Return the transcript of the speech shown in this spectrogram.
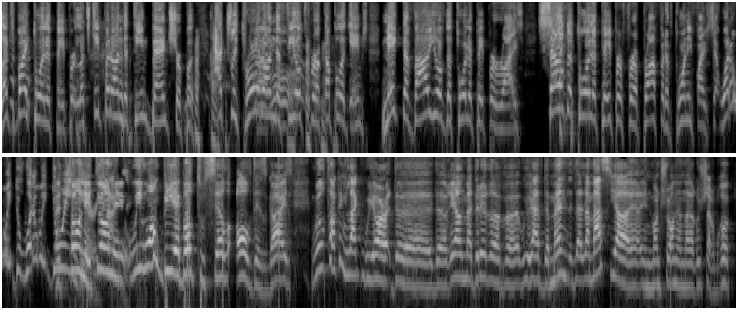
Let's buy toilet paper. Let's keep it on the team bench or put actually throw it on the field for a couple of games. Make the value of the toilet paper rise. Sell the toilet paper for a profit of 25 cents. What are we do? What are we But doing Tony, here Tony, exactly? we won't be able to sell all these guys. We're talking like we are the the Real Madrid of uh, we have the man La, La Masia in Montreal and uh, Rue Sherbrooke.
